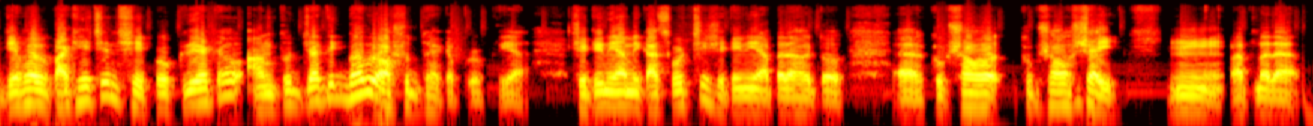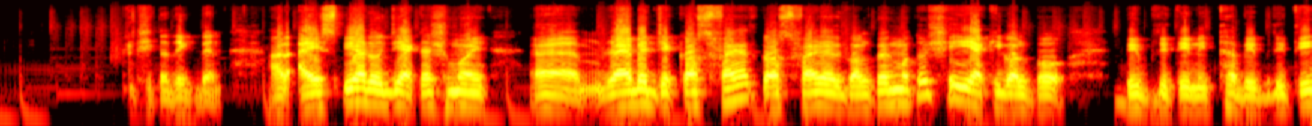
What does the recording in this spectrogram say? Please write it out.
যেভাবে পাঠিয়েছেন সেই প্রক্রিয়াটাও আন্তর্জাতিকভাবে অশুদ্ধ একটা প্রক্রিয়া। সেটি নিয়ে আমি কাজ করছি, সেটি নিয়ে আপনারা হয়তো খুব সহ, খুব সহসাই আপনারা সেটা দেখবেন। আর আইএসপিআর ওই যে একটা সময় র্যাবের যে ক্রস ফায়ার গল্পের মতো সেই একই গল্প, বিবৃতি, মিথ্যা বিবৃতি,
